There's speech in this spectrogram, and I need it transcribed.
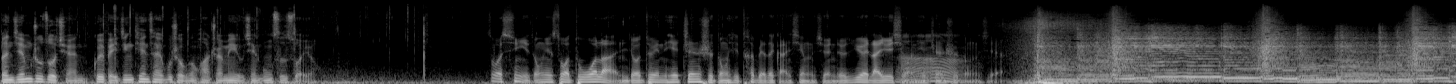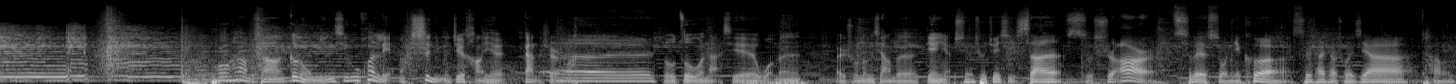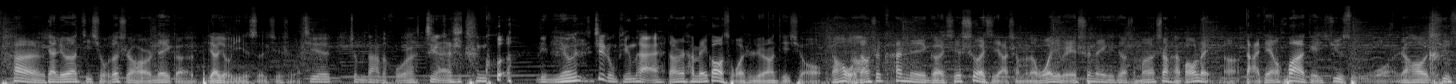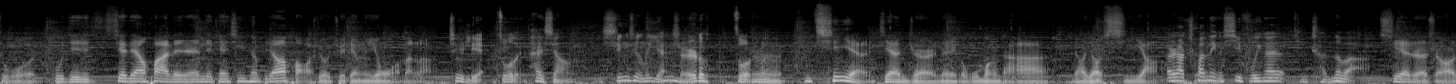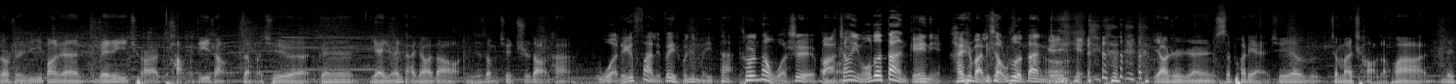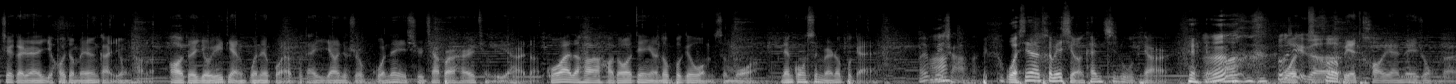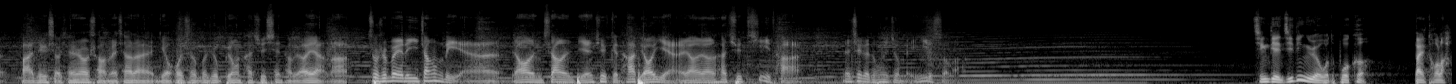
本节目著作权归北京天才捕手文化传媒有限公司所有。做虚拟东西做多了，你就对那些真实东西特别的感兴趣，你就越来越喜欢那些真实东西。Pornhub 上各种明星换脸啊，是你们这个行业干的事儿吗？呃，都做过哪些我们耳熟能详的电影？《星球崛起三》《死侍二》《刺猬索尼克》《刺杀小说家》《唐探》像《流浪地球》的时候，那个比较有意思。其实接这么大的活儿，竟然是通过 领英 这种平台。当时他没告诉我是《流浪地球》，然后我啊当时看那个些设计啊什么的，我以为是那个叫什么《上海堡垒》呢。打电话给剧组，然后剧组 估计接电话的人那天心情比较好，就决定用我们了。这脸做的也太像了，星星的眼神儿都做出来你亲眼见着那个吴孟达要要吸氧，而且他穿那个戏服应该挺沉的吧？歇着的时候都是一帮人围着一圈躺地上，怎么去跟演员打交道？你是怎么去指导他？我这个饭里为什么就没蛋？他说：“那我是把张艺谋的蛋给你，还是把李小璐的蛋给你？” 要是人撕破脸去这么吵的话，那这个人以后就没人敢用他了。哦，对，有一点国内国外不太一样，就是国内其实加班还是挺厉害的。国外的话，好多电影都不给我们字幕，连公司名都不改。哎，啊为啥呢？我现在特别喜欢看纪录片儿，嗯，我特别讨厌那种的，把这个小鲜肉扫描下来以后，是不是就不用他去现场表演了？就是为了一张脸，然后你让别人去给他表演，然后让他去替他，那这个东西就没意思了。请点击订阅我的播客，拜托了。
